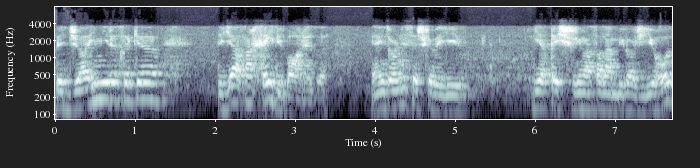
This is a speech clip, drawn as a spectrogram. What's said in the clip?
به جایی می‌رسه که دیگه اصلا خیلی بارزه. یعنی اینطور نیستش که بگی یه قشری مثلا بیکار یهو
